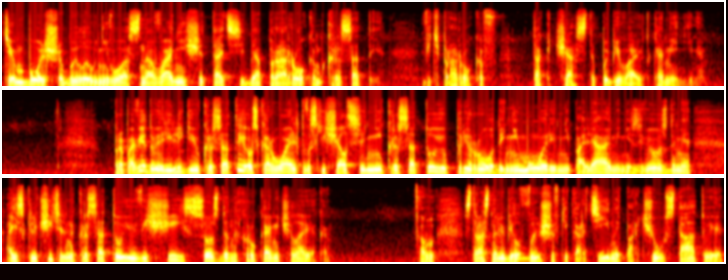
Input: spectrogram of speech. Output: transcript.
Тем больше было у него оснований считать себя пророком красоты, ведь пророков так часто побивают каменьями. Проповедуя религию красоты, Оскар Уайльд восхищался не красотою природы, ни морем, ни полями, ни звездами, а исключительно красотою вещей, созданных руками человека – он страстно любил вышивки, картины, парчу, статуи,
